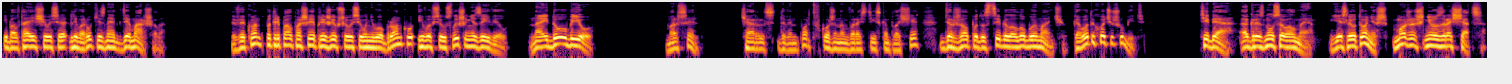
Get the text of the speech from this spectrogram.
и болтающегося леворуки знает где маршала. Виконт потрепал по шее прижившегося у него бронку и во всеуслышание заявил «Найду, убью!» Марсель. Чарльз Давенпорт в кожаном воростийском плаще держал под узцы белолобую манчу. «Кого ты хочешь убить?» «Тебя», — огрызнулся Волме. «Если утонешь, можешь не возвращаться.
